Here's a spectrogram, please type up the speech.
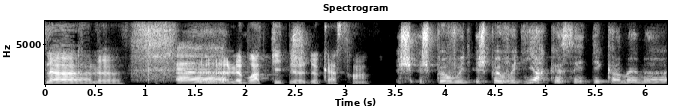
là, le, Euh, euh, le Brad Pitt de, de Castres. Je, je peux vous, je peux vous dire que ça a été quand même, euh,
